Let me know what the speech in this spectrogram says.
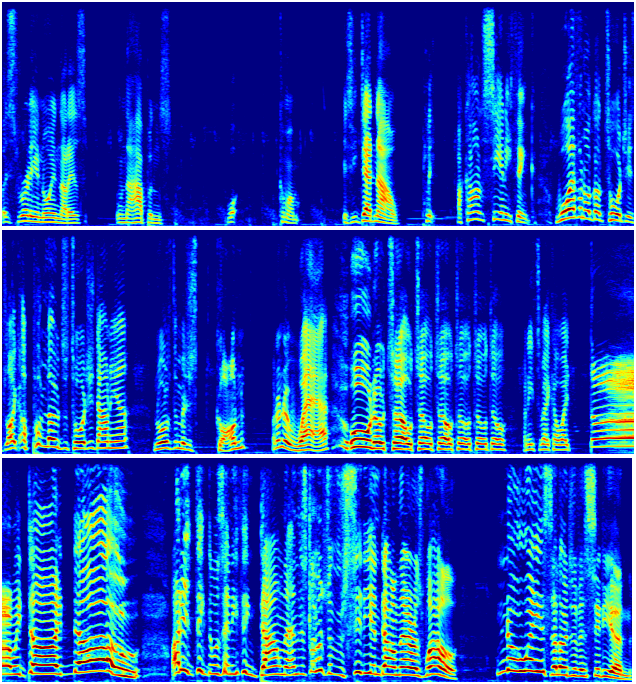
It's really annoying, that is, when that happens. What? Come on. Is he dead now? Please. I can't see anything. Why have I not got torches? Like, I put loads of torches down here, and all of them are just gone. I don't know where. Oh, no, turtle, turtle, turtle, turtle, turtle, turtle. I need to make our way We died. No! I didn't think there was anything down there. And there's loads of obsidian down there as well. No way is there loads of obsidian.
